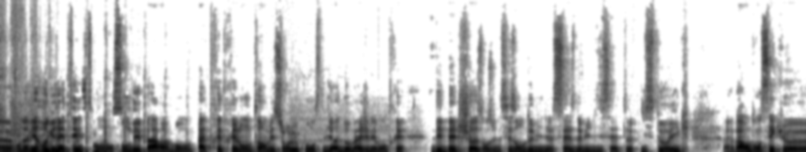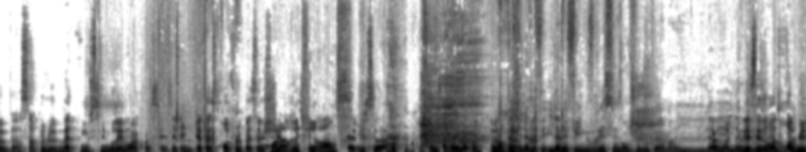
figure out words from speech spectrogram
euh, on avait regretté son, son, départ. Bon, pas très très longtemps, mais sur le coup, on s'est dit, ah dommage, il a montré des belles choses dans une saison 2016-2017 historique. Euh, par contre, on sait que ben, c'est un peu le Matt Moussilou et moi, quoi. C'était une catastrophe le passage oh, chez la référence. T'as vu ça Attends, il, n'empêche, il avait fait, il avait fait une vraie saison chez nous quand même. Hein. Il, avait, une vraie saison à trois buts.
